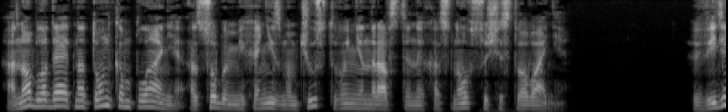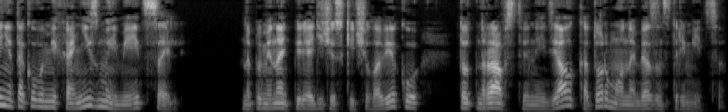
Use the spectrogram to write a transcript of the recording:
Оно обладает на тонком плане особым механизмом чувствования нравственных основ существования. Введение такого механизма имеет цель – напоминать периодически человеку – тот нравственный идеал, к которому он обязан стремиться.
